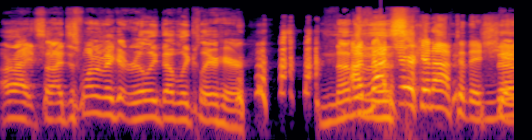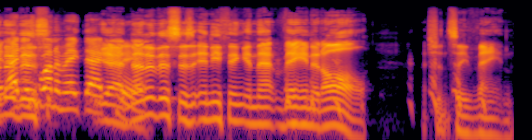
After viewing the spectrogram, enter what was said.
all right. So I just want to make it really doubly clear here. None of I'm not this. jerking off to this shit. of I just this- want to make that yeah, clear. none of this is anything in that vein at all. I shouldn't say vain.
